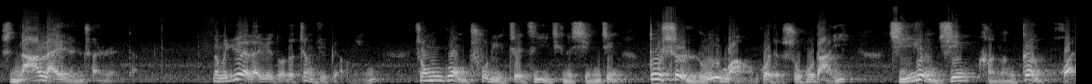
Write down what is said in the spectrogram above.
是拿来人传人的。那么，越来越多的证据表明。中共处理这次疫情的行径不是鲁莽或者疏忽大意，其用心可能更坏。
